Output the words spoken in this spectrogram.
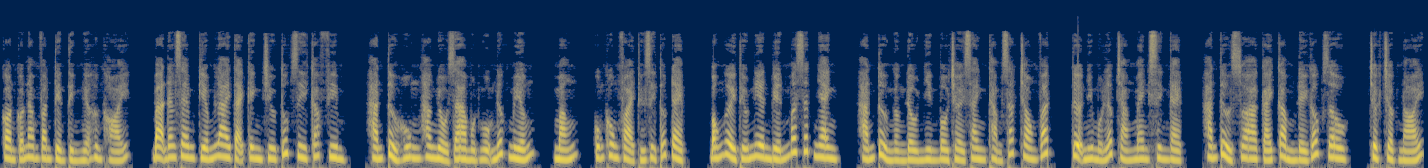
còn có năm văn tiền tình nghĩa hưng khói. Bạn đang xem kiếm like tại kênh youtube Di các phim, hắn tử hung hăng nhổ ra một ngụm nước miếng, mắng, cũng không phải thứ gì tốt đẹp. Bóng người thiếu niên biến mất rất nhanh, hắn tử ngẩng đầu nhìn bầu trời xanh thảm sắc trong vắt, tựa như một lớp trắng men xinh đẹp. Hắn tử xoa cái cầm đầy gốc râu, chật chật nói,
